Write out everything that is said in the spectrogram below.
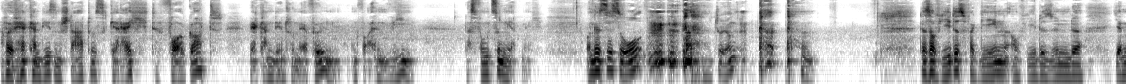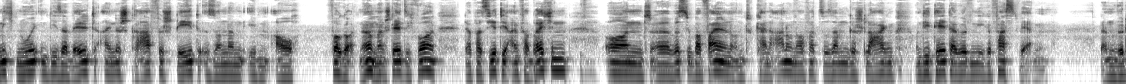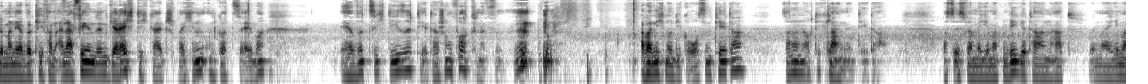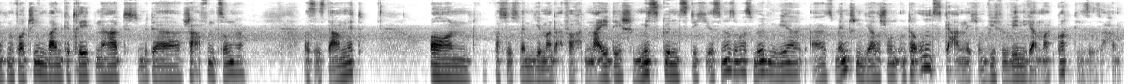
Aber wer kann diesen Status gerecht vor Gott, wer kann den schon erfüllen und vor allem wie? Das funktioniert nicht. Und es ist so, Entschuldigung, dass auf jedes Vergehen, auf jede Sünde ja nicht nur in dieser Welt eine Strafe steht, sondern eben auch vor Gott. Ne? Man stellt sich vor, da passiert dir ein Verbrechen und äh, wirst überfallen und keine Ahnung noch was zusammengeschlagen und die Täter würden nie gefasst werden. Dann würde man ja wirklich von einer fehlenden Gerechtigkeit sprechen und Gott selber er wird sich diese Täter schon vorknüpfen. Aber nicht nur die großen Täter, sondern auch die kleinen Täter. Was ist, wenn man jemanden wehgetan hat, wenn man jemanden vor Schienbein getreten hat mit der scharfen Zunge? Was ist damit? Und was ist, wenn jemand einfach neidisch, missgünstig ist? Ne? Sowas mögen wir als Menschen ja schon unter uns gar nicht. Und wie viel weniger mag Gott diese Sachen?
